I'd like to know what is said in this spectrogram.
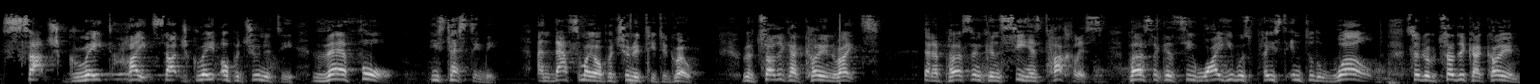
such great height, such great opportunity, therefore, he's testing me. And that's my opportunity to grow. Rav Tzadok HaKohen writes, that a person can see his tachlis. Person can see why he was placed into the world. Said Reb Tzadok HaKohen,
